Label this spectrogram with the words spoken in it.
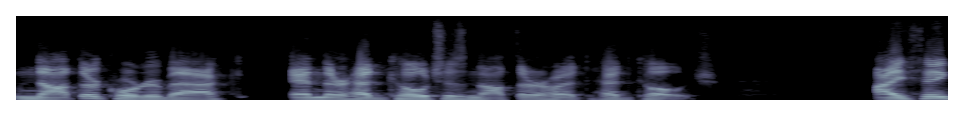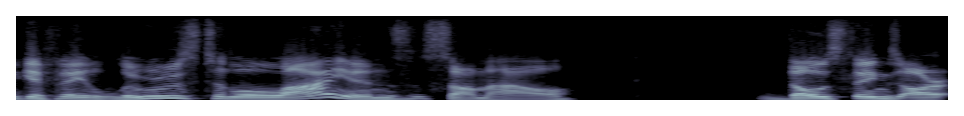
not their quarterback and their head coach is not their head, coach. I think if they lose to the Lions somehow, those things are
